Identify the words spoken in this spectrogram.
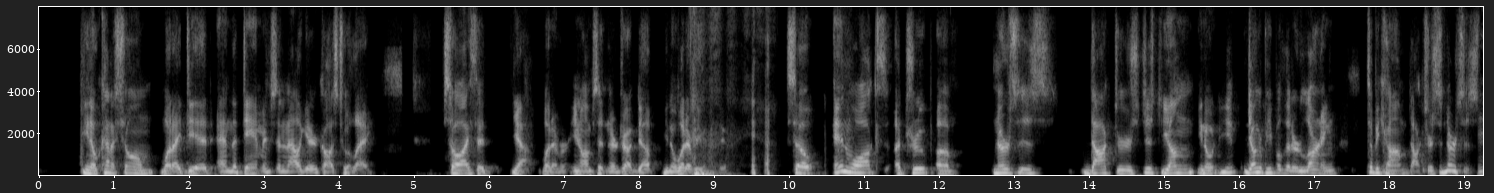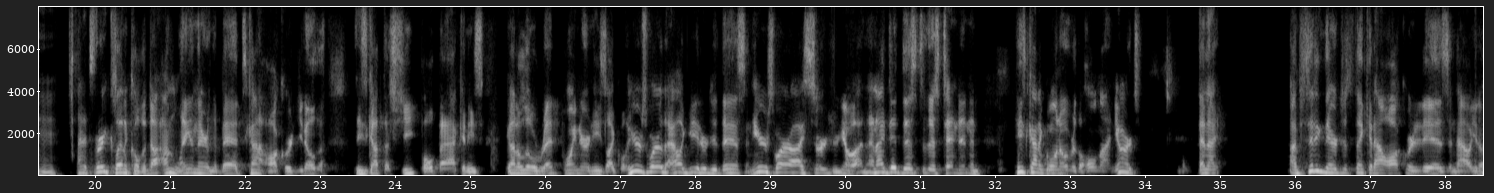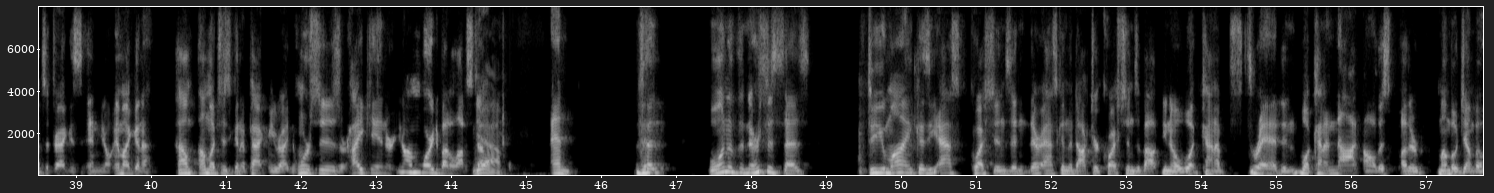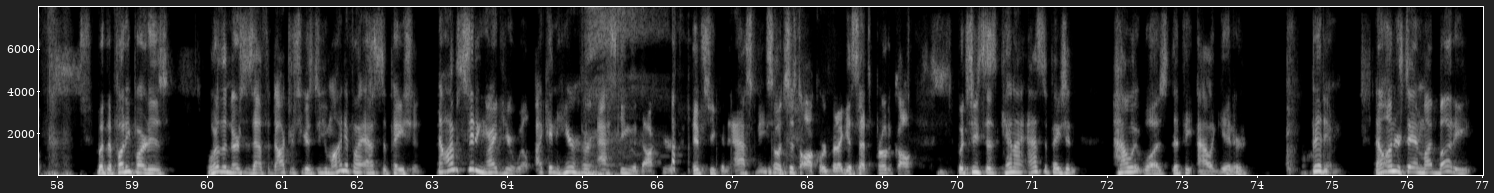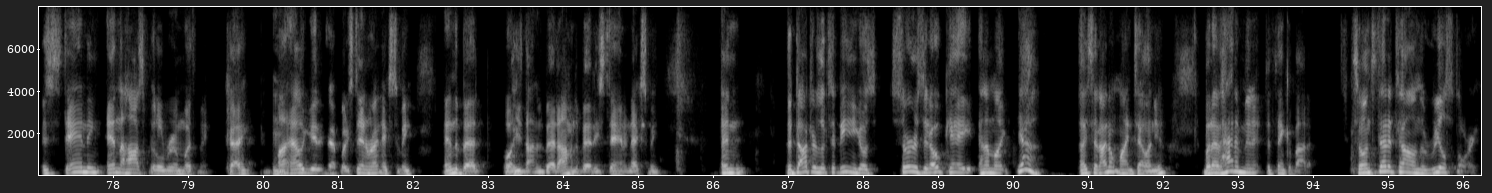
you know, kind of show them what I did and the damage that an alligator caused to a leg? So I said, Yeah, whatever. You know, I'm sitting there drugged up, you know, whatever you want to do. yeah. So in walks a troop of nurses, doctors, just young, you know, younger people that are learning to become doctors and nurses. Mm-hmm. And it's very clinical. The doc, I'm laying there in the bed. It's kind of awkward. You know, the he's got the sheet pulled back and he's got a little red pointer and he's like, well, here's where the alligator did this and here's where I surgery, you know, and I did this to this tendon. And he's kind of going over the whole nine yards. And I, I'm sitting there just thinking how awkward it is and how, you know, it's a drag is, and, you know, am I going to, how how much is going to pack me riding horses or hiking or you know I'm worried about a lot of stuff. Yeah. And the one of the nurses says, "Do you mind?" Because he asked questions and they're asking the doctor questions about you know what kind of thread and what kind of knot, all this other mumbo jumbo. But the funny part is, one of the nurses asked the doctor. She goes, "Do you mind if I ask the patient?" Now I'm sitting right here, Will. I can hear her asking the doctor if she can ask me. So it's just awkward, but I guess that's protocol. But she says, Can I ask the patient how it was that the alligator bit him? Now, understand my buddy is standing in the hospital room with me. Okay. Mm-hmm. My alligator trap buddy standing right next to me in the bed. Well, he's not in the bed. I'm in the bed. He's standing next to me. And the doctor looks at me and he goes, Sir, is it okay? And I'm like, Yeah. I said, I don't mind telling you, but I've had a minute to think about it. So instead of telling the real story,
